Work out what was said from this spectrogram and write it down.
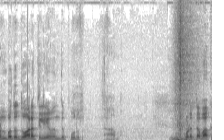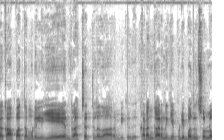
ஒன்பது துவாரத்திலையும் வந்து பூருது. ஆமாம் கொடுத்த வாக்கை காப்பாற்ற முடியலையே என்ற அச்சத்தில் தான் ஆரம்பிக்குது. கடன்காரனுக்கு எப்படி பதில் சொல்ல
